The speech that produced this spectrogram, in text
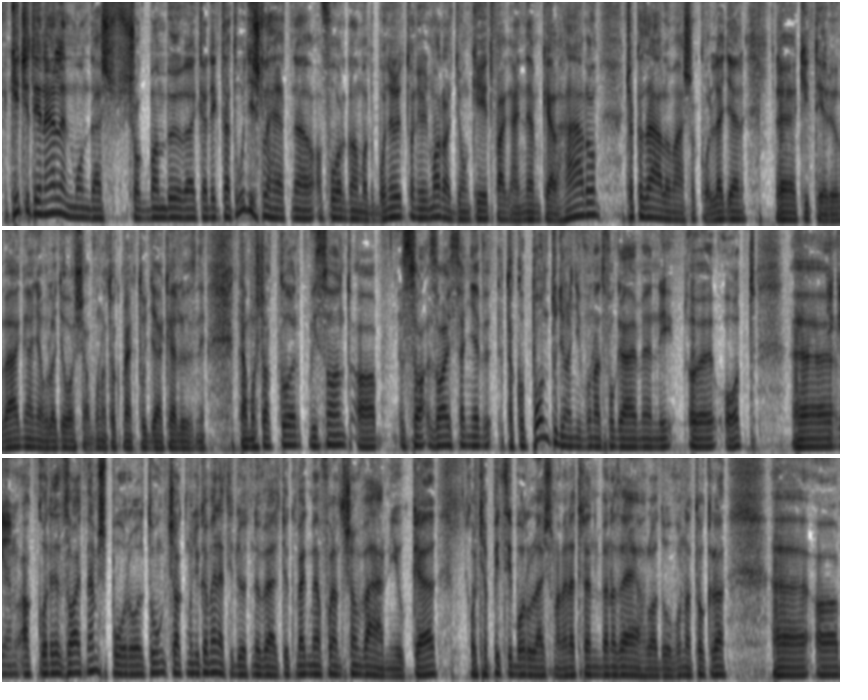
kicsit én ellentmondás sokban bővelkedik, tehát úgy is lehetne a forgalmat bonyolítani, hogy maradjon két vágány, nem kell három, csak az állomásokon legyen e, kitérő vágány, ahol a gyorsabb vonatok meg tudják előzni. De most akkor viszont a zajszennyevő, tehát akkor pont ugyanannyi vonat fog elmenni ö, ott, ö, Igen. akkor zajt nem spóroltunk, csak mondjuk a menetidőt növeltük meg, mert folyamatosan várniuk kell, hogyha pici borulás van a menetrendben az elhaladó vonatokra. Ö, a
